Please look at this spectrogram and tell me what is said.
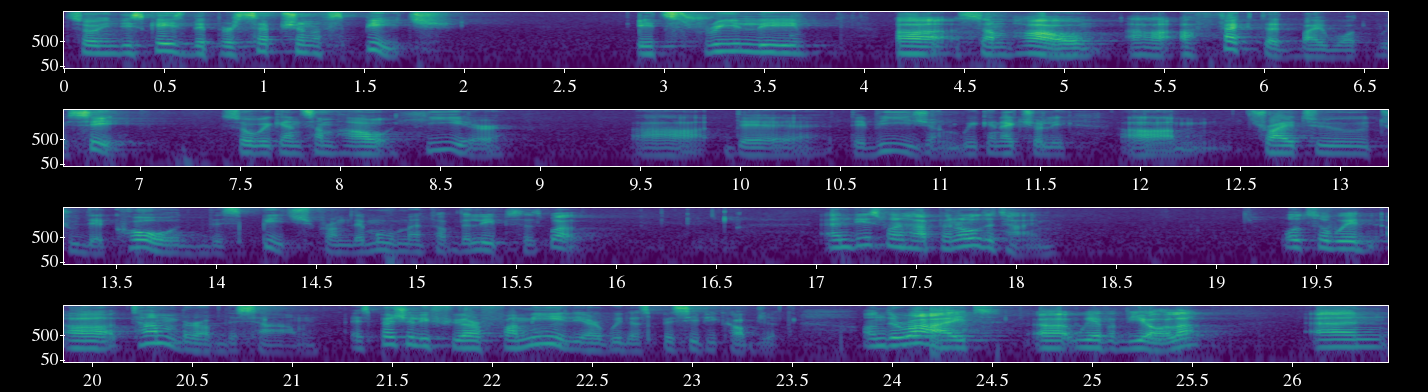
So in this case, the perception of speech, it's really uh, somehow uh, affected by what we see. So we can somehow hear uh, the, the vision. We can actually um, try to, to decode the speech from the movement of the lips as well. And this one happen all the time. Also with uh, timbre of the sound, especially if you are familiar with a specific object. On the right, uh, we have a viola. And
